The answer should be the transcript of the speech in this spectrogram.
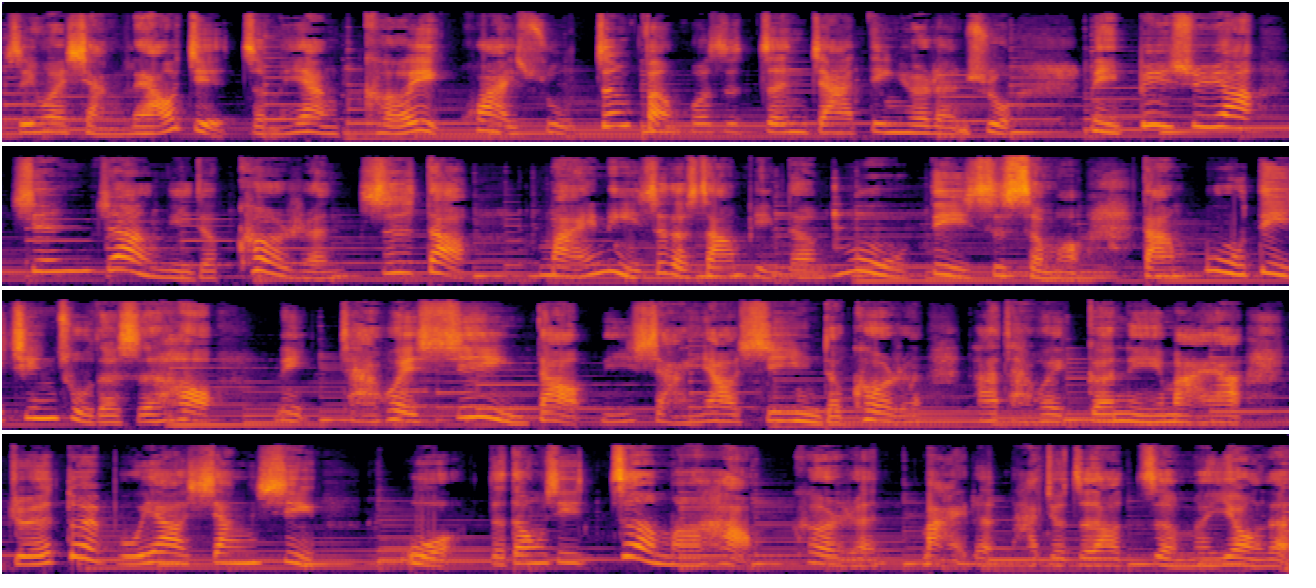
是因为想了解怎么样可以快速增粉或是增加订阅人数。你必须要先让你的客人知道买你这个商品的目的是什么。当目的清楚的时候，你才会吸引到你想要吸引的客人，他才会跟你买啊！绝对不要相信。我的东西这么好，客人买了他就知道怎么用了，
